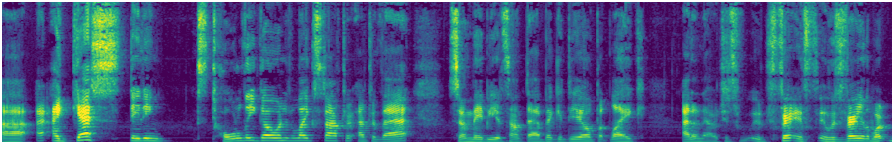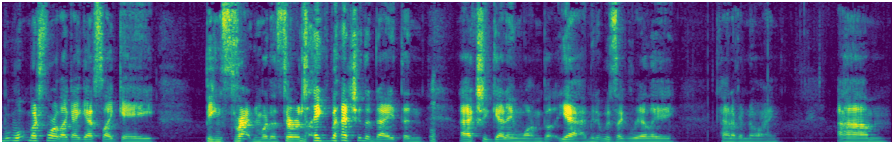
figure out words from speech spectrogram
Uh, I, I, guess they didn't totally go into the leg stop after, after that, so maybe it's not that big a deal. But like, I don't know, just it, it was very much more like I guess like a being threatened with a third leg match of the night than actually getting one. But yeah, I mean, it was like really kind of annoying. Um,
